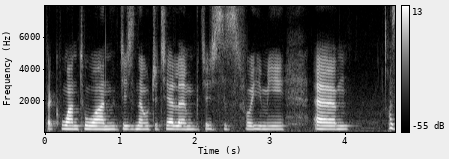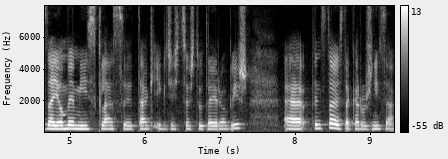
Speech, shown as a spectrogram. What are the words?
tak one-to-one, gdzieś z nauczycielem, gdzieś ze swoimi znajomymi z klasy, tak, i gdzieś coś tutaj robisz. E, więc to jest taka różnica,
